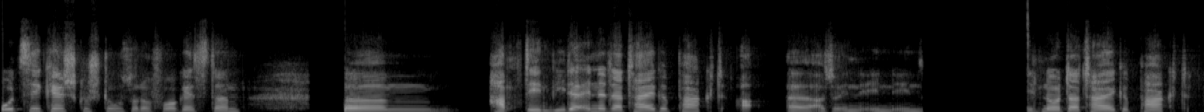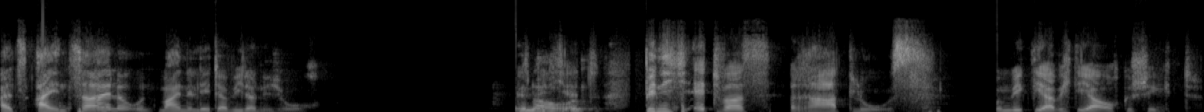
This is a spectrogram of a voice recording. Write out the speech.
OC-Cache gestoßen oder vorgestern. Ähm, hab den wieder in eine Datei gepackt, äh, also in, in, in Note-Datei gepackt, als Einzeile und meine lädt er wieder nicht hoch. Genau. Bin ich, bin ich, etwas ratlos. Und Mick, die habe ich dir ja auch geschickt.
